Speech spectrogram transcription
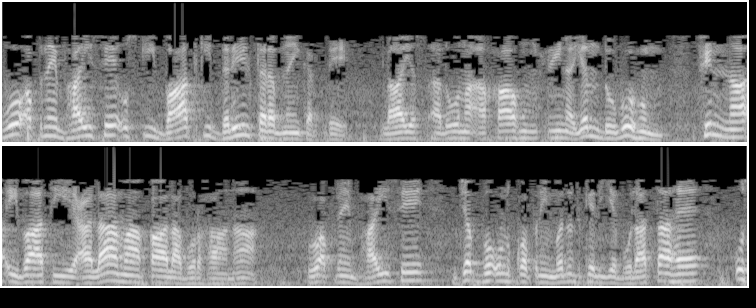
وہ اپنے بھائی سے اس کی بات کی دلیل طلب نہیں کرتے۔ لا يسألون اخاهم حين يندبهم في النائبات علامہ قال برہانا وہ اپنے بھائی سے جب وہ ان کو اپنی مدد کے لیے بلاتا ہے، اس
